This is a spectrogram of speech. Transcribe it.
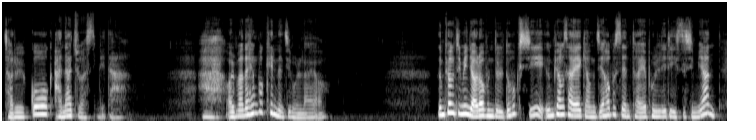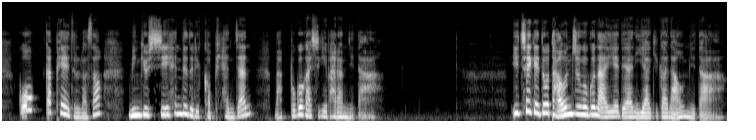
저를 꼭 안아주었습니다. 아, 얼마나 행복했는지 몰라요. 은평주민 여러분들도 혹시 은평사회경제허브센터에 볼 일이 있으시면 꼭 카페에 들러서 민규 씨 핸드드립 커피 한 잔 맛보고 가시기 바랍니다. 이 책에도 다운 증후군 아이에 대한 이야기가 나옵니다.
